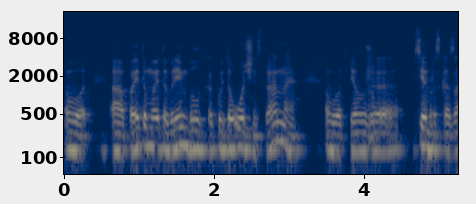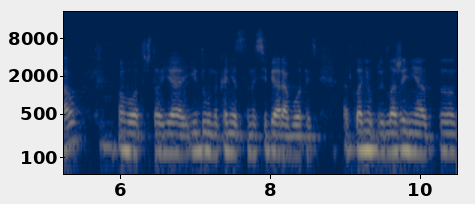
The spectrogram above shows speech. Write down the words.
Вот. А, поэтому это время было какое-то очень странное. Вот. Я уже всем рассказал, вот, что я иду наконец-то на себя работать. Отклонил предложение от э,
